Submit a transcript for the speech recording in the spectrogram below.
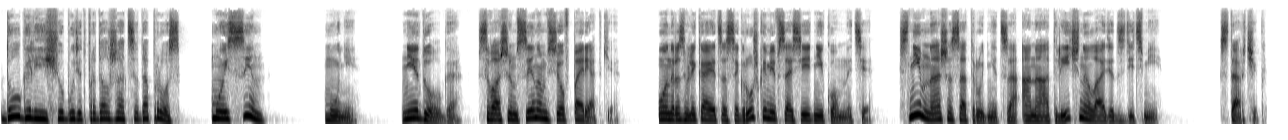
Долго ли еще будет продолжаться допрос? Мой сын... Муни. Недолго. С вашим сыном все в порядке. Он развлекается с игрушками в соседней комнате. С ним наша сотрудница, она отлично ладит с детьми. Старчик.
